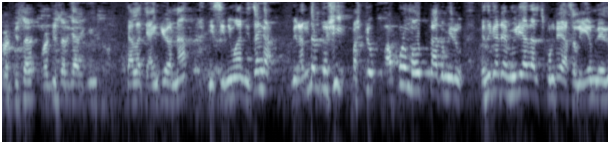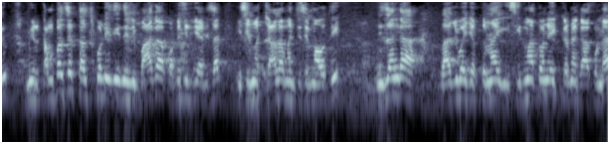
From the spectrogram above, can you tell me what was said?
ప్రొడ్యూసర్ ప్రొడ్యూసర్ గారికి చాలా థ్యాంక్ యూ అన్న. ఈ సినిమా నిజంగా మీరందరూ చూసి ఫస్ట్ అప్పుడు మౌత్ టాక్ మీరు ఎందుకంటే మీడియా తలుచుకుంటే అసలు ఏం లేదు. మీరు కంపల్సరీ తలుచుకోండి దీన్ని బాగా పబ్లిసిటీ చేయండి సార్. ఈ సినిమా చాలా మంచి సినిమా అవుద్ది. నిజంగా రాజుబాయ్ చెప్తున్నా ఈ సినిమాతోనే ఇక్కడనే కాకుండా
